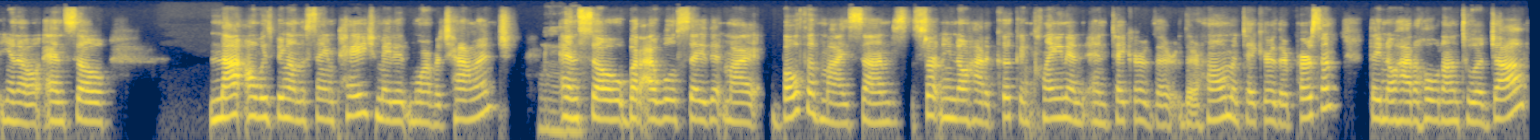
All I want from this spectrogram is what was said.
you know, and so not always being on the same page made it more of a challenge. Mhm. And so, but I will say that my both of my sons certainly know how to cook and clean and, and take care of their, their home and take care of their person. They know how to hold on to a job.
